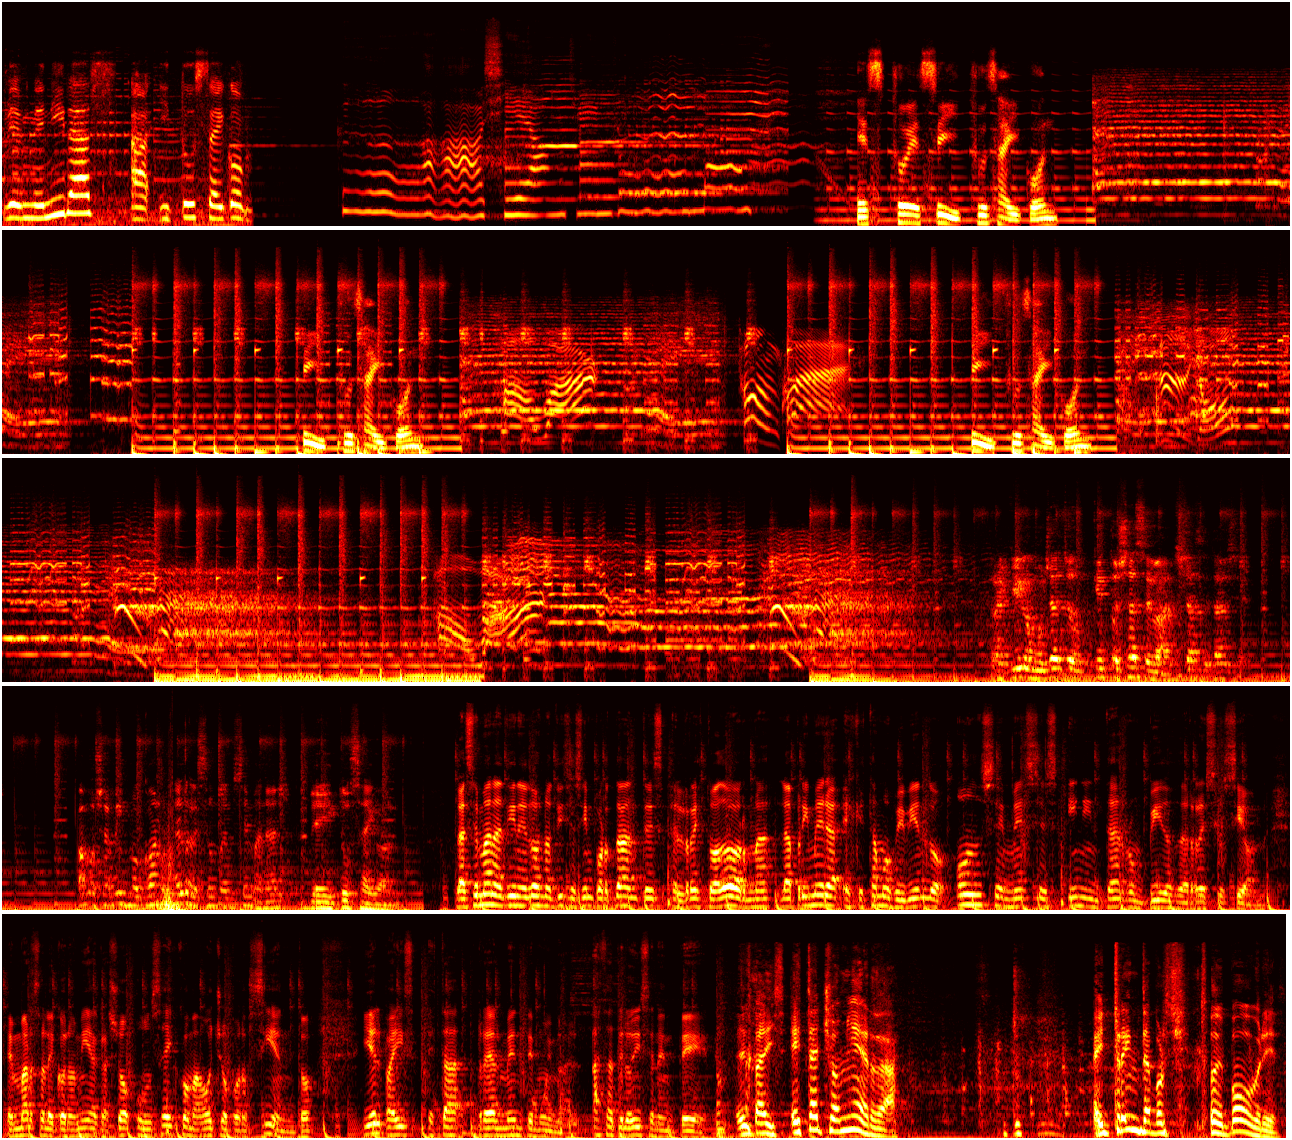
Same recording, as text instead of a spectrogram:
Bienvenidas a Itu Saigon. Esto es Itu Saigon. Itu Saigon. Itu Saigon. Muchachos, que estos ya se van, ya se están yendo. Vamos ya mismo con el resumen semanal de Itu Saigon. La semana tiene dos noticias importantes, el resto adorna. La primera es que estamos viviendo 11 meses ininterrumpidos de recesión. En marzo la economía cayó un 6,8% y el país está realmente muy mal. Hasta te lo dicen en TN. El país está hecho mierda. Hay 30% de pobres.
